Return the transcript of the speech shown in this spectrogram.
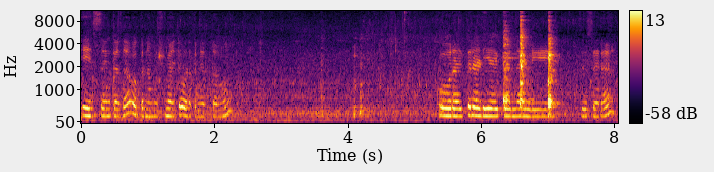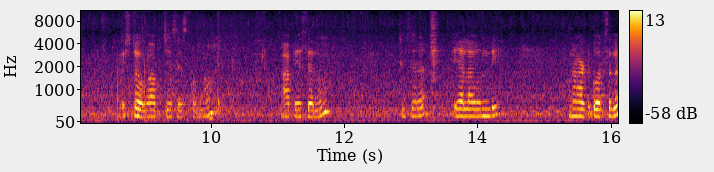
వేసాం కదా ఒక నిమిషం అయితే ఉడకనిస్తాము. కూర అయితే రెడీ అయిపోయిందండి. చూసారా? స్టవ్ ఆఫ్ చేసేసుకున్నాం. ఆపేసాను. చూసారా? ఎలా ఉంది? నాటు గొరసలు.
